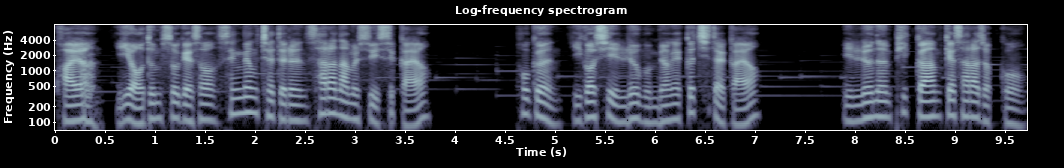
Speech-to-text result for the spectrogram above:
과연 이 어둠 속에서 생명체들은 살아남을 수 있을까요? 혹은 이것이 인류 문명의 끝이 될까요? 인류는 빛과 함께 사라졌고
